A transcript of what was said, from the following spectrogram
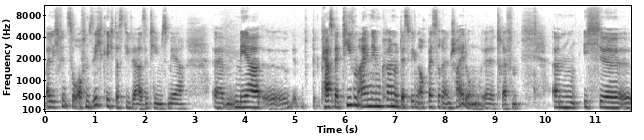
weil ich finde es so offensichtlich, dass diverse Teams mehr ähm, mehr äh, Perspektiven einnehmen können und deswegen auch bessere Entscheidungen äh, treffen. Ähm, ich, äh,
